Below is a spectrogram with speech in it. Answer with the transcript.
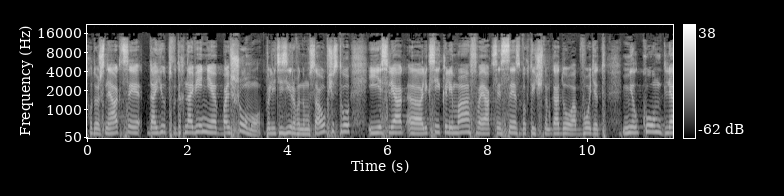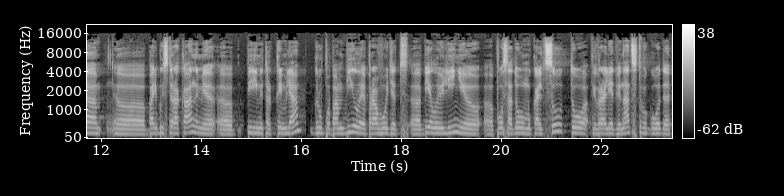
художественные акции дают вдохновение большому политизированному сообществу. И если а, Алексей Калима в своей акции СЭС в 2000 году обводит мелком для э, борьбы с тараканами э, периметр Кремля, группа «Бомбилы» проводит э, белую линию по Садовому кольцу, то в феврале 2012 года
